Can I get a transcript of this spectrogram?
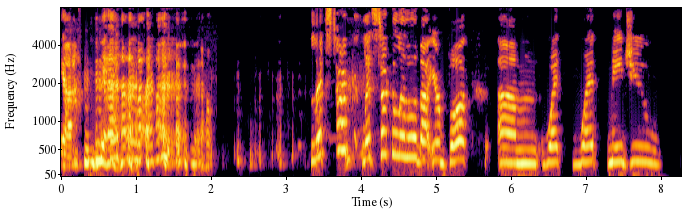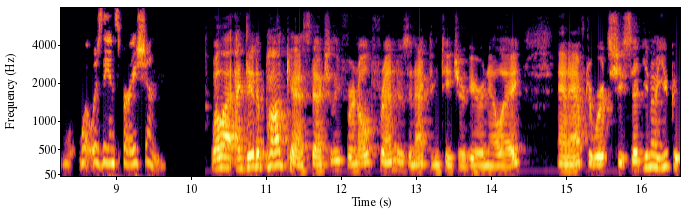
yeah. no. Let's talk. Let's talk a little about your book. Um, what what made you? What was the inspiration? Well, I, I did a podcast actually for an old friend who's an acting teacher here in LA, and afterwards she said, "You know, you could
